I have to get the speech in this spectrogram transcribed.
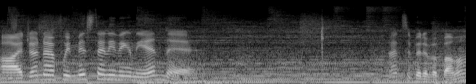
Oh, I don't know if we missed anything in the end there. That's a bit of a bummer.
